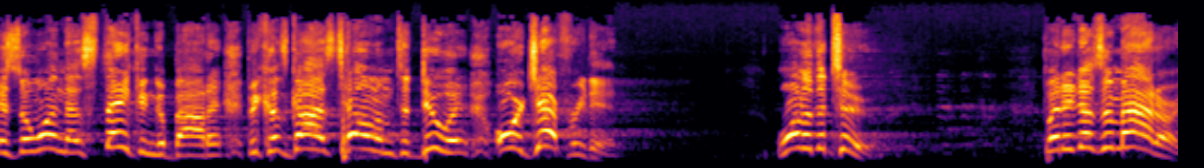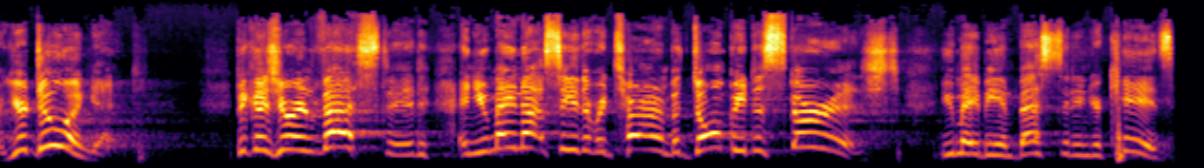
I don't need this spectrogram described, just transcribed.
is the one that's thinking about it because God's telling them to do it, or Jeffrey did. One of the two. But it doesn't matter. You're doing it because you're invested and you may not see the return, but don't be discouraged. You may be invested in your kids.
